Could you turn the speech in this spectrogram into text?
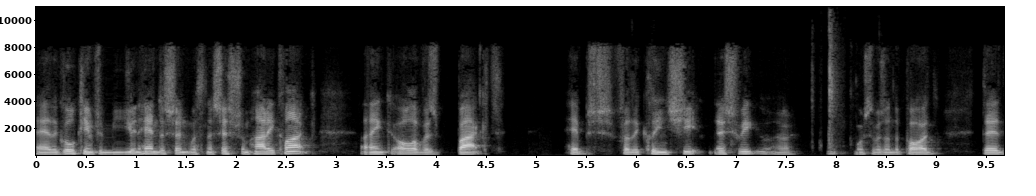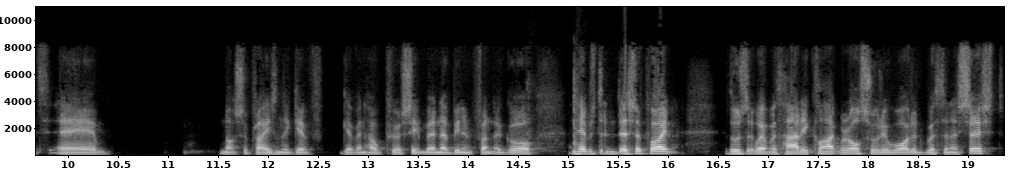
Uh, the goal came from Ewan Henderson with an assist from Harry Clark. I think all of us backed Hibs for the clean sheet this week. Or most of us on the pod did. Um, not surprisingly, give, given how poor St Mirren have been in front of goal. And Hibs didn't disappoint. Those that went with Harry Clark were also rewarded with an assist.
